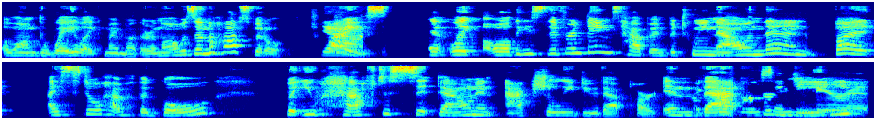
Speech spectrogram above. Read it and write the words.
along the way. Like my mother in law was in the hospital twice. Yeah. It, like all these different things happen between now and then, but I still have the goal. But you have to sit down and actually do that part. And like that for me it.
